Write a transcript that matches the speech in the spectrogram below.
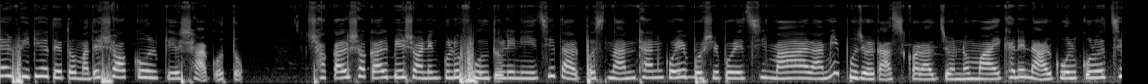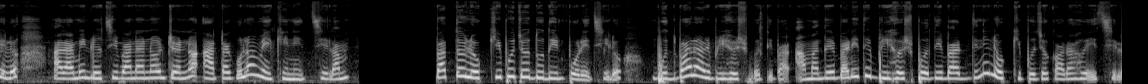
পূজার ভিডিওতে তোমাদের সকলকে স্বাগত। সকাল সকাল বেশ অনেকগুলো ফুল তুলে নিয়েছি, তারপর স্নান টান করে বসে পড়েছি। মা আর আমি পুজোর কাজ করার জন্য। মা এখানে নারকোল কুড়োচ্ছিল আর আমি লুচি বানানোর জন্য আটাগুলো মেখে নিচ্ছিলাম। এবার তো লক্ষ্মী পুজো দুদিন পড়েছিল, বুধবার আর বৃহস্পতিবার। আমাদের বাড়িতে বৃহস্পতিবার দিনই লক্ষ্মী পুজো করা হয়েছিল।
